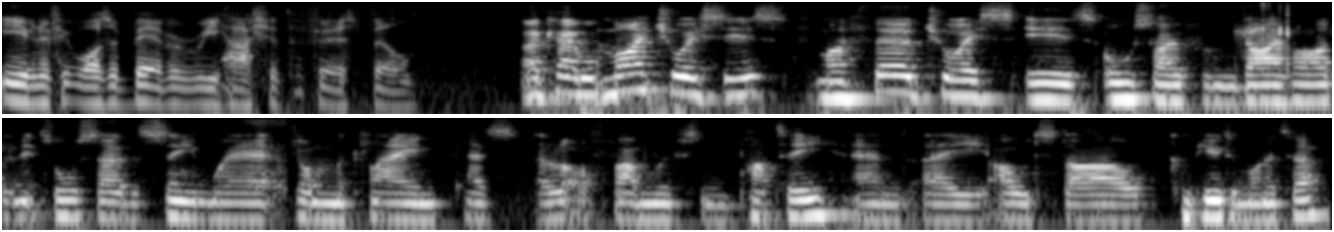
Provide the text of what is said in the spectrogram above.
even if it was a bit of a rehash of the first film. Okay, well, my choice is my third choice is also from Die Hard, and it's also the scene where John McClane has a lot of fun with some putty and a old style computer monitor,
